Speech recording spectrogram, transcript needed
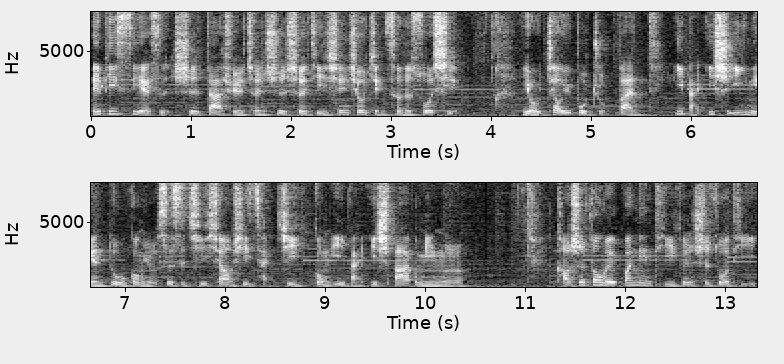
APCS 是大学城市设计先修检测的缩写，由教育部主办。一百一十一年度共有四十七校系采集，共一百一十八个名额。考试分为观念题跟实作题，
